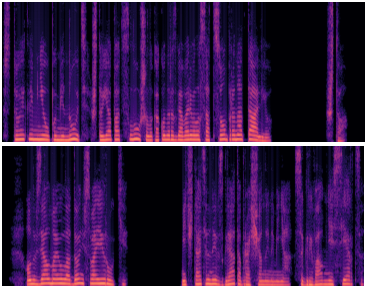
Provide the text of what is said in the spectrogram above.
Стоит ли мне упомянуть, что я подслушала, как он разговаривал с отцом про Наталью? Что? Он взял мою ладонь в свои руки. Мечтательный взгляд, обращенный на меня, согревал мне сердце.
